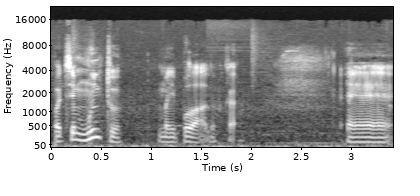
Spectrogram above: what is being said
Pode ser muito manipulado, cara. É,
